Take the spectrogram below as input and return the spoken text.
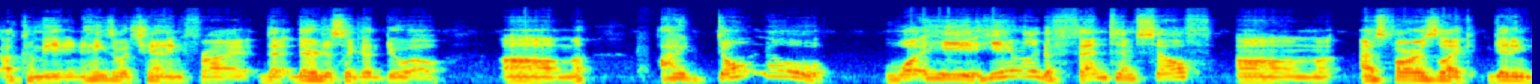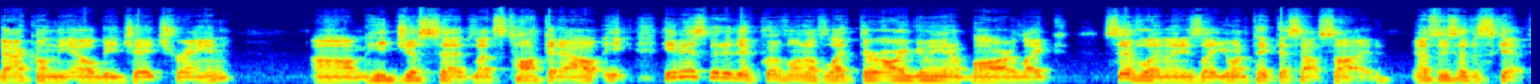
a comedian. He hangs out with Channing Frye. That they're just a good duo. Um, I don't know what he he didn't really defend himself. Um, as far as like getting back on the LBJ train. Um, he just said, "Let's talk it out." He he basically did the equivalent of like they're arguing in a bar, like civilly, and he's like, "You want to take this outside?" That's what he said to Skip.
